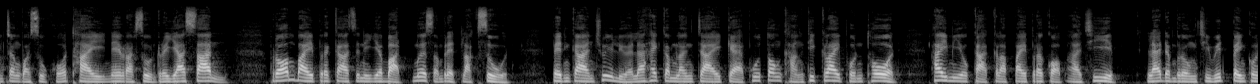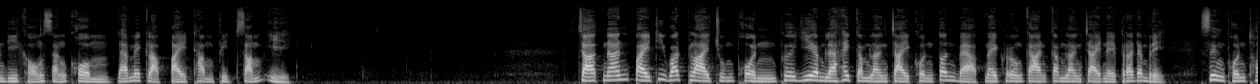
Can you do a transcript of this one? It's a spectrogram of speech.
ำจังหวัดสุขโขทัยในหลักสูตรระยะสั้น พร้อมใบประกาศนียบัตรเมื่อสำเร็จหลักสูตร เป็นการช่วยเหลือและให้กำลังใจแก่ผู้ต้องขังที่ใกล้พ้นโทษ ให้มีโอกาสกลับไปประกอบอาชีพ และดำรงชีวิตเป็นคนดีของสังคม และไม่กลับไปทำผิดซ้ำอีก จากนั้นไปที่วัดพลายชุมพลเพื่อเยี่ยมและให้กำลังใจคนต้นแบบในโครงการกำลังใจในพระดำริ ซึ่งพ้นโท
